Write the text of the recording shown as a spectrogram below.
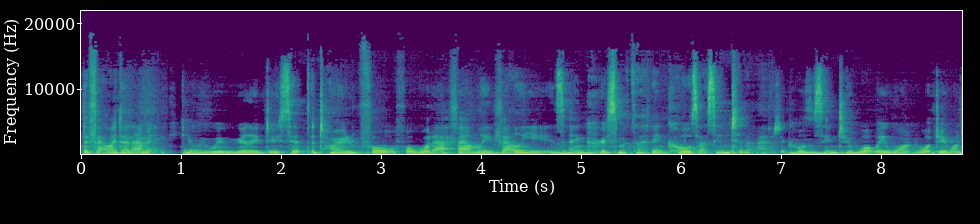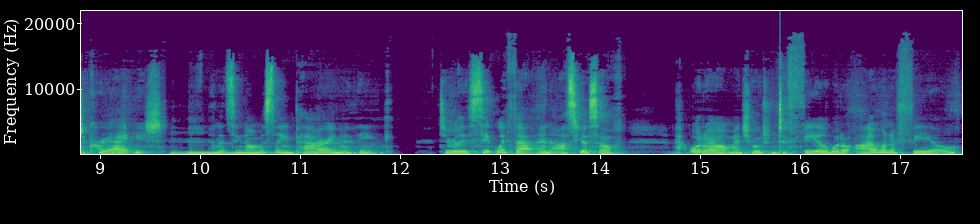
the family dynamic. You know, we, we mm. really do set the tone for, for what our family values. And mm. Christmas, I think, calls us into that. It calls us mm. into what we want, what do we want to create. And it's enormously empowering, I think, to really sit with that and ask yourself, what do I want my children to feel? What do I want to feel?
